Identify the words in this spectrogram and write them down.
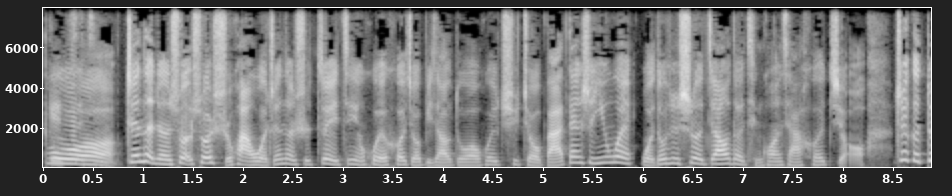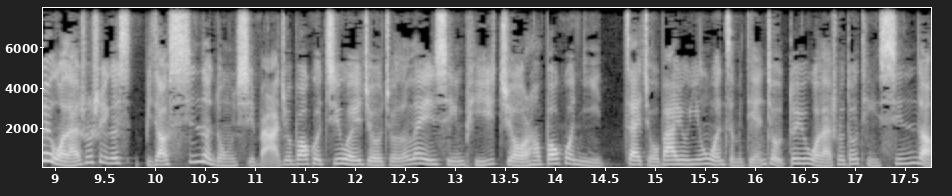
给自己。真的，真的说说实话，我真的是最近会喝酒比较多，会去酒吧，但是因为我都是社交的情况下喝酒，这个对我来说是一个比较新的东西吧，就包括鸡尾酒、酒的类型、啤酒，然后包括你。在酒吧用英文怎么点酒，对于我来说都挺新的。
